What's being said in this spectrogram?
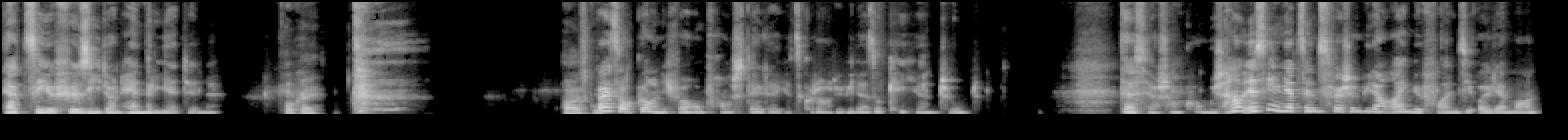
Erzähle für sie dann Henriette, ne? Okay. Alles gut. Weiß auch gar nicht, warum Frau Stelter jetzt gerade wieder so kichern tut. Das ist ja schon komisch. Ist Ihnen jetzt inzwischen wieder eingefallen, Sie alter Mann,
